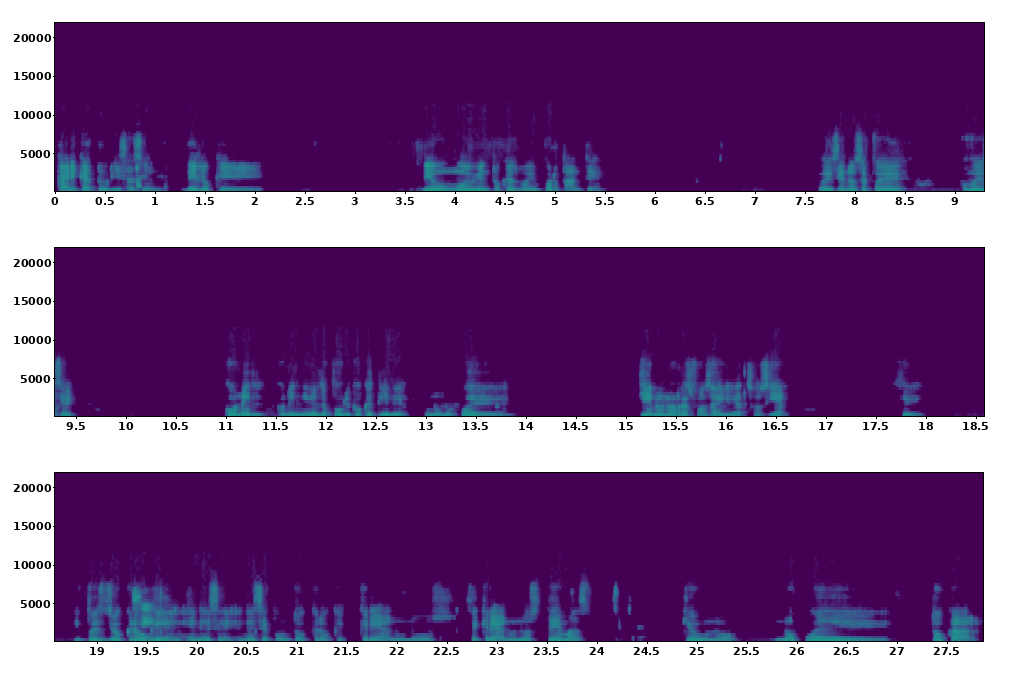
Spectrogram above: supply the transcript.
caricaturización de lo que de un movimiento que es muy importante. Como dice, no se puede, como dice, con el, con el nivel de público que tiene, uno no puede, tiene una responsabilidad social. ¿Sí? Y pues yo creo Sí. que en ese, en ese punto creo que crean unos, se crean unos temas que uno no puede tocar.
